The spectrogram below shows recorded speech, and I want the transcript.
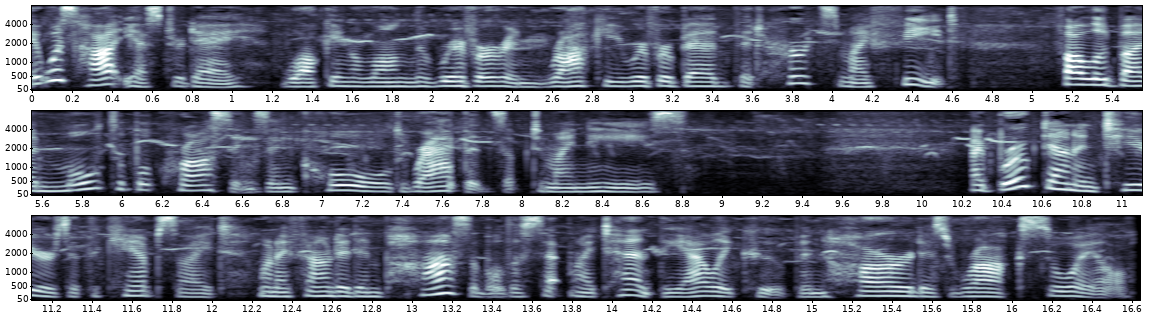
It was hot yesterday, walking along the river and rocky riverbed that hurts my feet, followed by multiple crossings and cold rapids up to my knees. I broke down in tears at the campsite when I found it impossible to set my tent the Alicoop in hard as rock soil.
